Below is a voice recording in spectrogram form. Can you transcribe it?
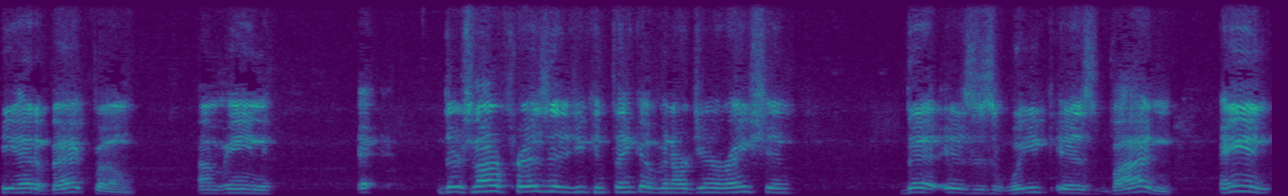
he had a backbone. I mean, eh, there's not a president you can think of in our generation that is as weak as Biden. And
